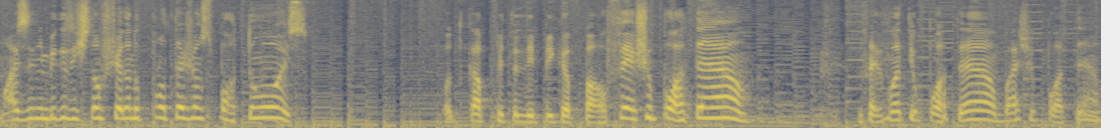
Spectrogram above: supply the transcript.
Mais inimigos estão chegando, protejam os portões. Outro capítulo de pica-pau. Fecha o portão. Levante o portão, baixe o portão.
